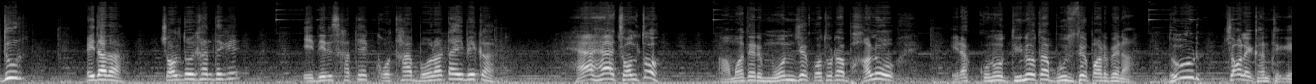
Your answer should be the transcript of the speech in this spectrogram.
দূর এই দাদা চল তো এখান থেকে। এদের সাথে কথা বলাটাই বেকার। হ্যাঁ হ্যাঁ চল তো। আমাদের মন যে কতটা ভালো এরা কোনো দিনও তা বুঝতে পারবে না। দূর চল এখান থেকে।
